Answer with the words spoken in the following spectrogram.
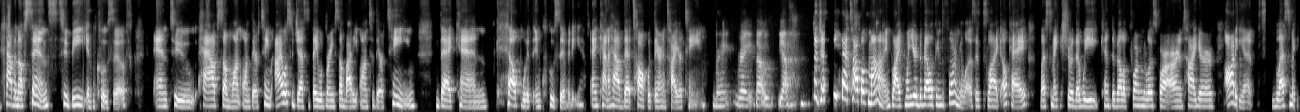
have enough sense to be inclusive and to have someone on their team, I would suggest that they would bring somebody onto their team that can help with inclusivity and kind of have that talk with their entire team. Right, right. That was, yeah. So just keep that top of mind. Like when you're developing the formulas, it's like, okay, let's make sure that we can develop formulas for our entire audience. Let's make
